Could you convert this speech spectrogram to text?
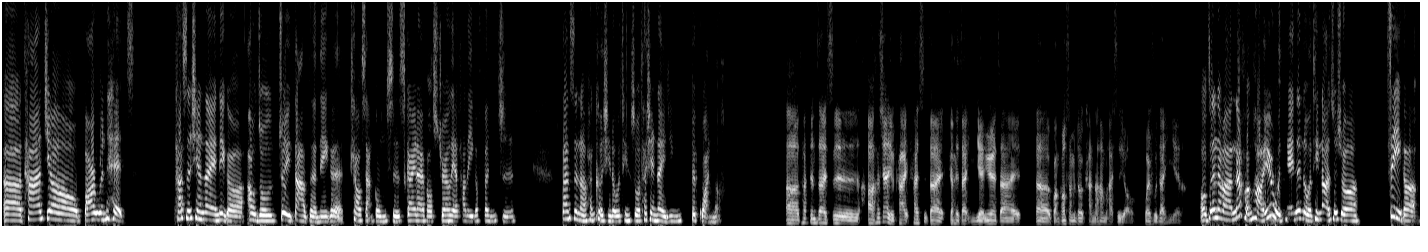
呃，它叫 Barwon Heads。它是现在那个澳洲最大的那个跳伞公司 Skydive Australia 它的一个分支，但是呢，很可惜的，我听说它现在已经被关了。呃，它现在是啊，它现在有开开始在开始在营业，因为在呃广告上面都有看到他们还是有恢复在营业的。哦，真的吗？那很好，因为我前一阵子我听到的是说这个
